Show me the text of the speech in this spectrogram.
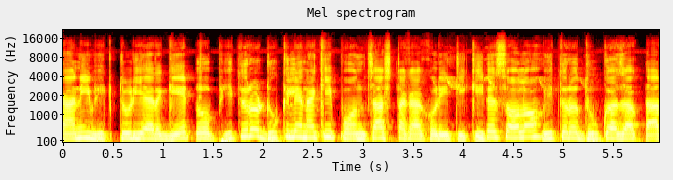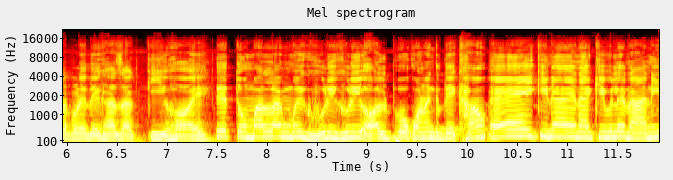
রানী ভিক্টোরিয়ার গেট। তো ভিতরে ঢুকলে নাকি পঞ্চাশ টাকা করি টিকিট। চলো ভিতরে ঢুকা যাক, তারপরে দেখা যাক কি হয়। তে তোমার লাগ মই ঘুরি ঘুরি অল্প অনেক দেখাও। এই কিনায় নাকি বলে রানী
